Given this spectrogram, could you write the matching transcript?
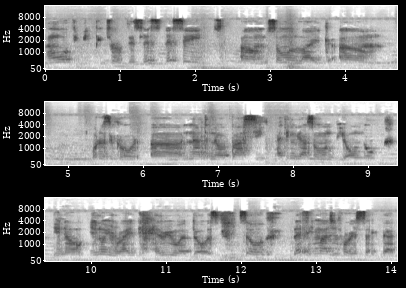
more vivid picture of this. Let's let's say um, someone like um, what is it called? Uh, Nathaniel Bassey. I think that's someone we all know. You know, you know him, right? Everyone does. So let's imagine for a sec that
